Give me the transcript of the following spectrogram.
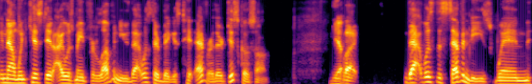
now when kiss did i was made for loving you that was their biggest hit ever their disco song Yeah. But that was the 70s when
